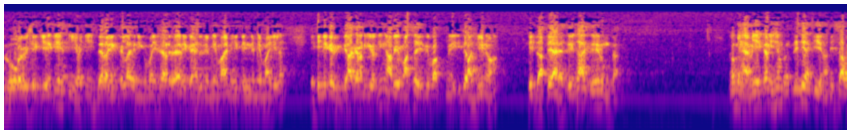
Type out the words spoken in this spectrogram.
ලෝක විශ්ය කියන එකේ ඇති. ඒක ඉඳලා ඉන් කළා නිකම ඉඳලා බෑ. මේක හැදෙන්නේ මෙහෙමයි මේක ඉන්නේ මෙහෙමයි කියලා. එකින් එක විග්‍රහ කරන්න ගියොත් අපි මාස ඉදිරිපත් මේ ඉඳ අදිනවා. ඒ දතය නැති නිසා තේරුම් ගන්න. නමුත් හැම එකම එහෙම ප්‍රදේශයක් තියෙනවා. දිශාව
